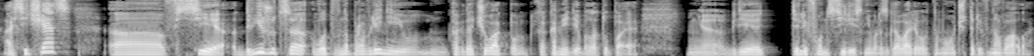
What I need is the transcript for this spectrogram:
А сейчас э, все движутся вот в направлении, когда чувак, комедия была тупая, э, где телефон Сири с ним разговаривал, там его что-то ревновало.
